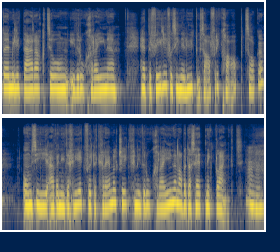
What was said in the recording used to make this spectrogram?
der Militäraktion in der Ukraine hat er viele von seinen Leuten aus Afrika abgezogen um sie eben in den Krieg für den Kreml zu schicken in der Ukraine, aber das hat nicht gelangt. Mhm.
